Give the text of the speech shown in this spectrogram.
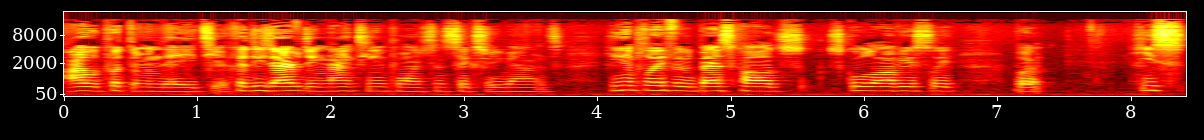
I would put them in the A tier because he's averaging 19 points and six rebounds. He didn't play for the best college school, obviously, but he's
